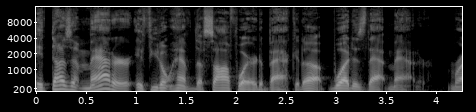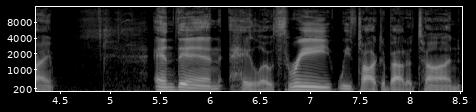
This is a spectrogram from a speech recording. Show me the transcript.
it doesn't matter if you don't have the software to back it up. What does that matter, right? And then Halo 3, we've talked about a ton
